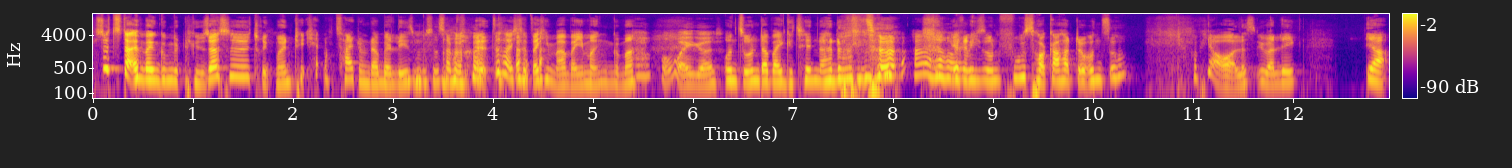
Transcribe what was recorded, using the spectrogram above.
Ich sitze da in meinem gemütlichen Sessel, trinke meinen Tee. Ich hätte noch Zeitung dabei lesen müssen. Das habe ich, äh, das hab ich tatsächlich mal bei jemandem gemacht. Oh mein Gott. Und so und dabei getindert und so. Ah. Während ich so einen Fußhocker hatte und so. Habe ich auch alles überlegt. Ja,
